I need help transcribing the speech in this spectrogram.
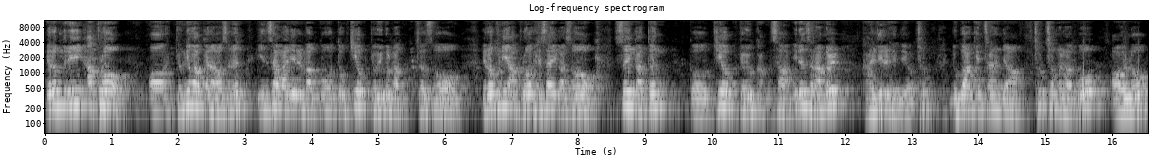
여러분들이 앞으로, 어, 경영학과 나와서는 인사관리를 맡고 또 기업 교육을 맡아서 여러분이 앞으로 회사에 가서 선생님 같은 그 기업 교육 강사, 이런 사람을 관리를 해야 돼요. 초, 누가 괜찮으냐 초청을 하고 아울러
